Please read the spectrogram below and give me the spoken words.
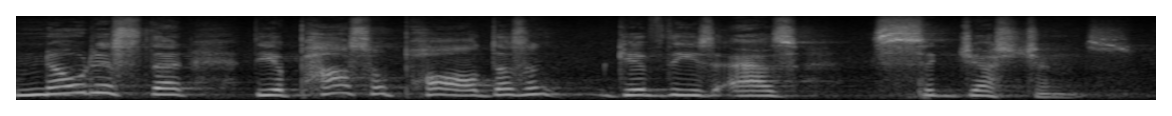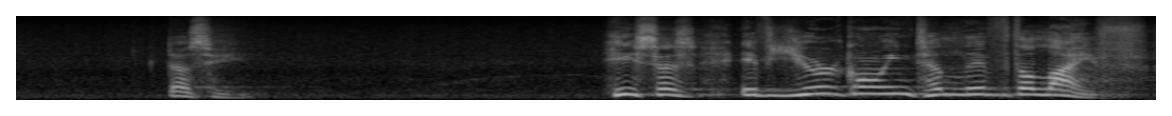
notice that the Apostle Paul doesn't give these as suggestions, does he? He says, if you're going to live the life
